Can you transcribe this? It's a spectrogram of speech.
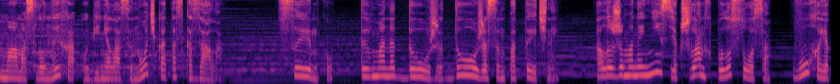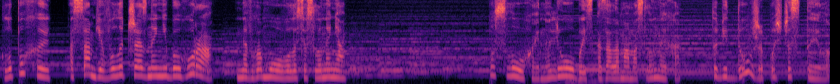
Мама слониха обійняла синочка та сказала: Синку, ти в мене дуже, дуже симпатичний. Але ж у мене ніс, як шланг пилососа, вуха, як лопухи, а сам я величезний, ніби гора, не вгамовувалося слоненя. Послухай ну, любий, сказала мама слониха, тобі дуже пощастило.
